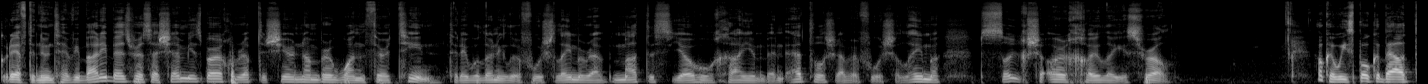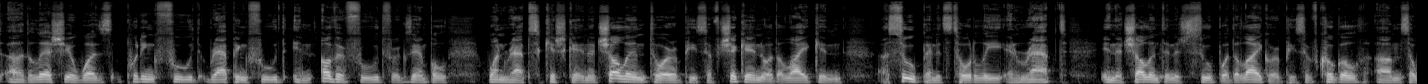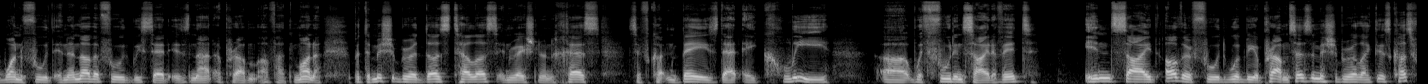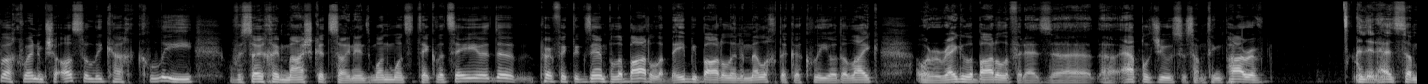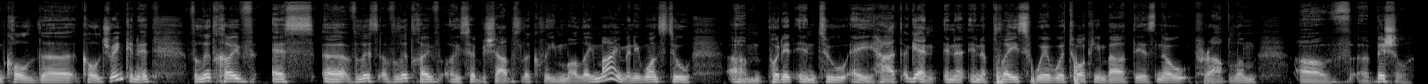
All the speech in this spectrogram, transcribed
Good afternoon to everybody. Bezras Hashem Yisbarach. We're up to shir number 113. Today we're learning L'Refu Shalema Rav Matis Yohu Chaim Ben Etel Shav Shalema Psoich Sha'ar Chayla Yisrael. Okay, we spoke about uh, the last year was putting food, wrapping food in other food. For example, one wraps kishka in a cholent or a piece of chicken or the like in a soup, and it's totally enwrapped in a cholent, in a soup or the like, or a piece of kugel. Um, so one food in another food, we said, is not a problem of hatmana. But the Mishnah Berurah does tell us in Reish Nun Ches, Sifkat and Beis, that a kli uh, with food inside of it inside other food would be a problem. Says the Mishnah Berurah like this: One wants to take, let's say, uh, the perfect example, a bottle, a baby bottle in a melchdaka kli or the like, or a regular bottle if it has uh, uh, apple juice or something parav and it has some cold uh, cold drink in it. uh, and he wants to um, put it into a hot again in a in a place where we're talking about there's no problem of uh, bishul.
